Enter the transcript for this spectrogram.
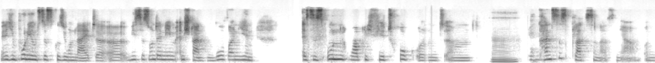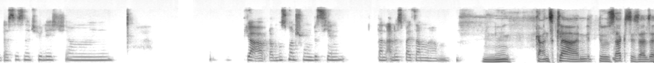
Wenn ich eine Podiumsdiskussion leite, äh, wie ist das Unternehmen entstanden, wo wollen die hin? Es ist unglaublich viel Druck und ähm, mhm. du kannst es platzen lassen, ja. Und das ist natürlich ähm, ja, da muss man schon ein bisschen dann alles beisammen haben. Mhm, ganz klar, du sagst es, also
